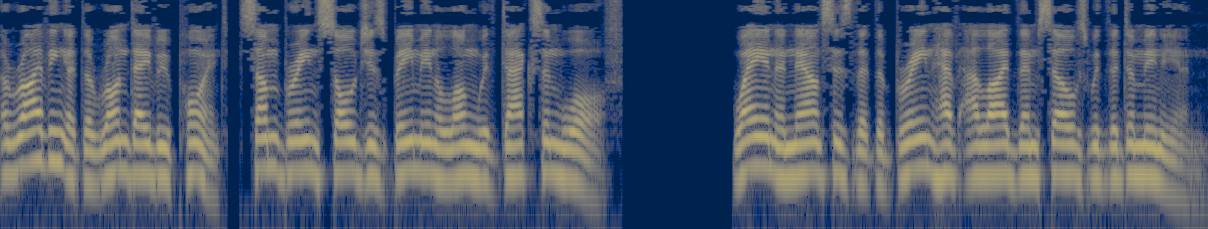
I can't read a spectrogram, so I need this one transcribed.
Arriving at the rendezvous point, some Breen soldiers beam in along with Dax and Worf. Weyoun announces that the Breen have allied themselves with the Dominion.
